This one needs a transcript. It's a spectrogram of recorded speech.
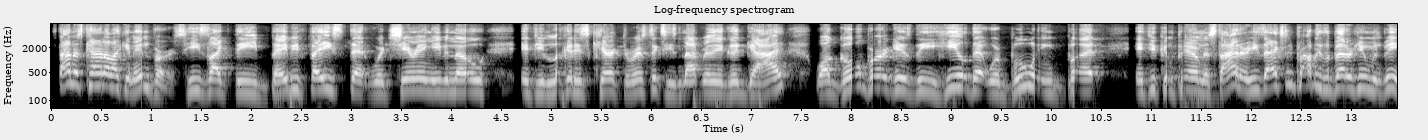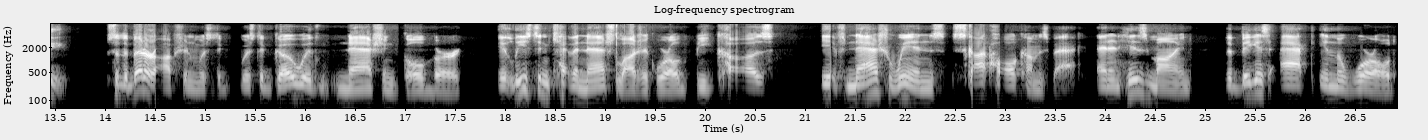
Steiner's kind of like an inverse. He's like the baby face that we're cheering, even though if you look at his characteristics, he's not really a good guy. While Goldberg is the heel that we're booing, but if you compare him to Steiner, he's actually probably the better human being. So the better option was to was to go with Nash and Goldberg, at least in Kevin Nash logic world, because if Nash wins, Scott Hall comes back, and in his mind, the biggest act in the world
